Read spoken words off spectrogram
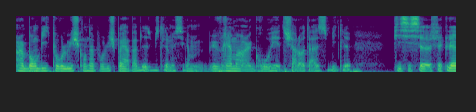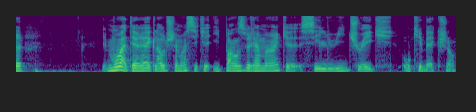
un, bon beat pour lui, je suis content pour lui, je suis pas capable de ce beat là, mais c'est comme vraiment un gros hit, shout out à ce beat là. Puis c'est ça, fait que là, moi, intérêt avec Loud, justement, c'est qu'il pense vraiment que c'est lui, Drake, au Québec, genre.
